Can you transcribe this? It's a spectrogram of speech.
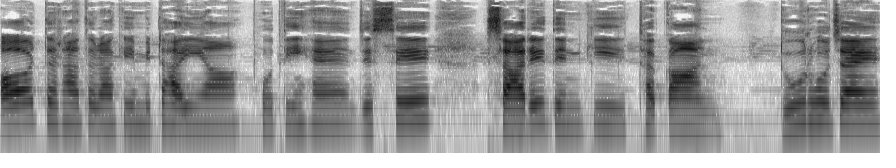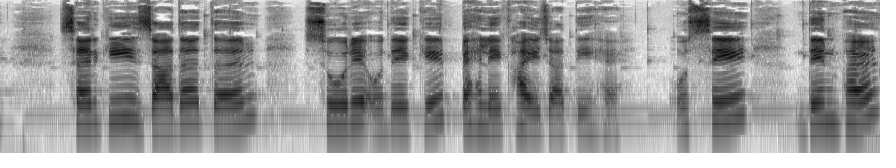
और तरह तरह की मिठाइयाँ होती हैं, जिससे सारे दिन की थकान दूर हो जाए। सरगी ज़्यादातर सूर्य उदय के पहले खाई जाती है। उससे दिन भर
